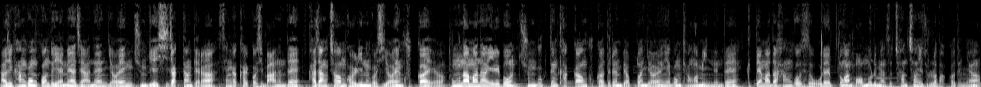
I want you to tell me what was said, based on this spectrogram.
아직 항공권도 예매하지 않은 여행 준비의 시작 단계라 생각할 것이 많은데 가장 처음 걸리는 것이 여행 국가예요. 동남아나 일본, 중국 등 가까운 국가들은 몇 번 여행해본 경험이 있는데 그때마다 한 곳에서 오랫동안 머무르면서 천천히 둘러봤거든요.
